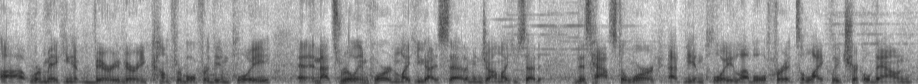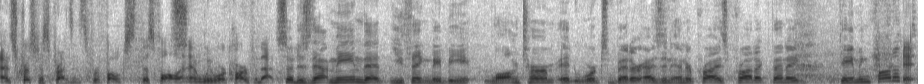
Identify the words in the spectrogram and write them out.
Uh, we're making it very, very comfortable for the employee, and, and, that's really important. Like you guys said, I mean, John, like you said, this has to work at the employee level for it to likely trickle down as Christmas presents for folks this fall, and, and we work hard for that. So does that mean that you think maybe long-term it works better as an enterprise product than a gaming product? It,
